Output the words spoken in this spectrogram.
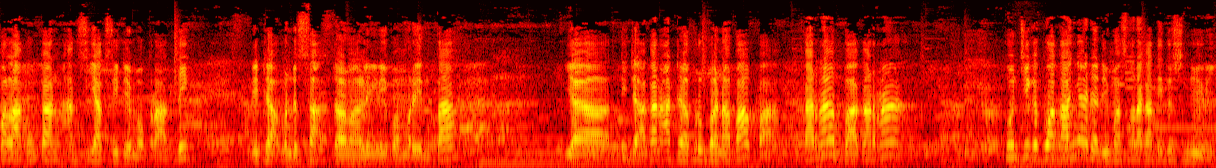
melakukan aksi-aksi demokratik, tidak mendesak dalam hal ini pemerintah, ya tidak akan ada perubahan apa-apa. Karena apa? Karena kunci kekuatannya ada di masyarakat itu sendiri.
